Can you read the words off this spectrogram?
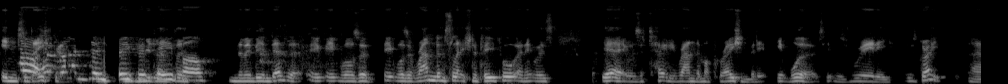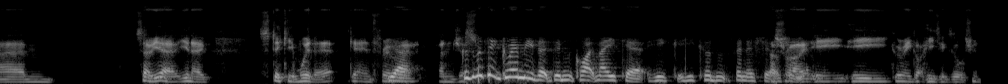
into oh, base people. Namibian desert. It, it, was a it was a random selection of people, and it was yeah, it was a totally random operation, but it, it worked. It was really it was great. Um, so yeah, you know, sticking with it, getting through yeah. it, and just. Because was it Grimmy that didn't quite make it? He he couldn't finish it. That's right. He he Grimmy got heat exhaustion.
